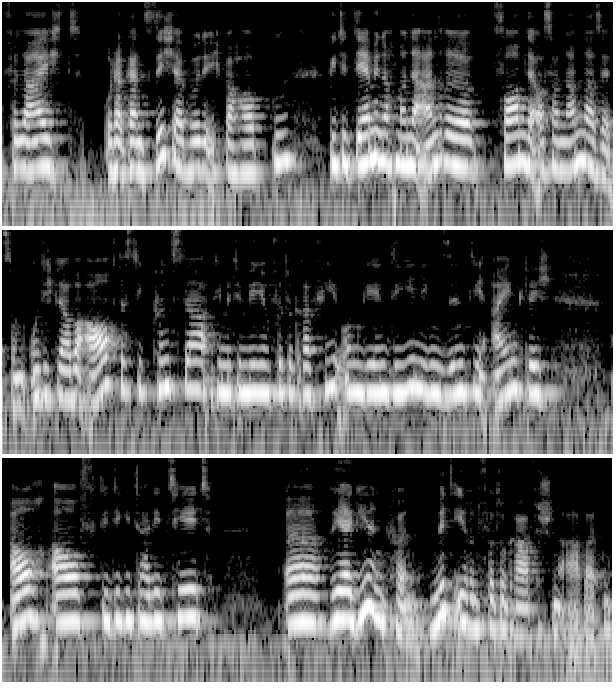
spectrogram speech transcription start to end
vielleicht oder ganz sicher würde ich behaupten, bietet der mir nochmal eine andere Form der Auseinandersetzung. Und ich glaube auch, dass die Künstler, die mit dem Medium Fotografie umgehen, diejenigen sind, die eigentlich auch auf die Digitalität äh, reagieren können mit ihren fotografischen Arbeiten,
